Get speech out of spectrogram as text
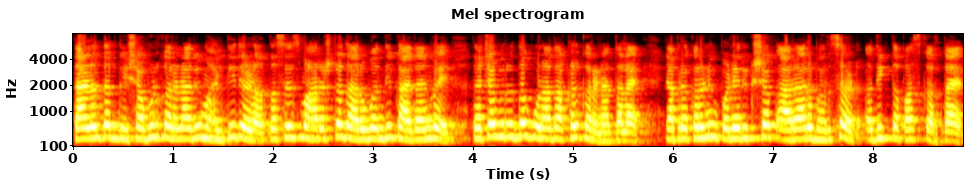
त्यानंतर दिशाभूल करणारी माहिती देणं तसेच महाराष्ट्र दारूबंदी कायद्यान्वये त्याच्याविरुद्ध गुन्हा दाखल करण्यात आलाय. या प्रकरणी उपनिरीक्षक आर आर भरसट अधिक तपास करतायत.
